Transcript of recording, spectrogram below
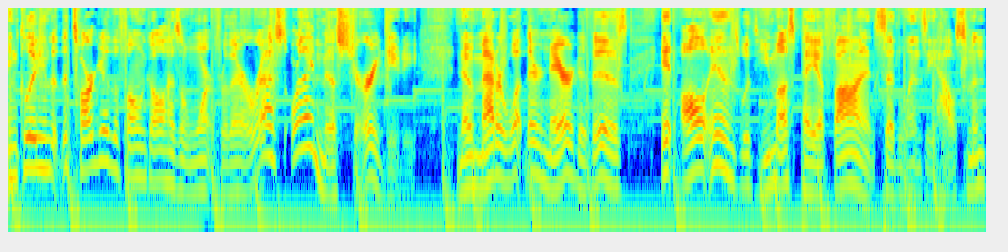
including that the target of the phone call has a warrant for their arrest or they missed jury duty. No matter what their narrative is, it all ends with you must pay a fine, said Lindsay Hausman,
